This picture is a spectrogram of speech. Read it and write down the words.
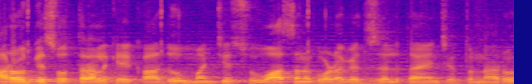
ఆరోగ్య సూత్రాలకే కాదు మంచి సువాసన కూడా వెదజల్లుతాయని చెప్తున్నారు.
